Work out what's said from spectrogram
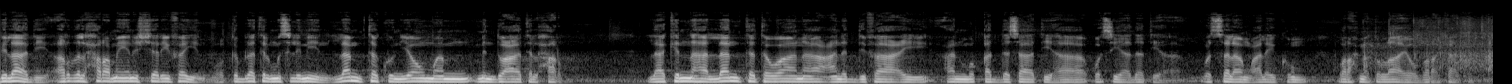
بلادي أرض الحرمين الشريفين وقبلة المسلمين لم تكن يوما من دعاة الحرب لكنها لن تتوانى عن الدفاع عن مقدساتها وسيادتها. والسلام عليكم ورحمة الله وبركاته.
